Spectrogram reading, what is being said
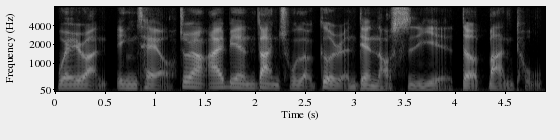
微软 Intel 就让 IBM 淡出了个人电脑事业的版图。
